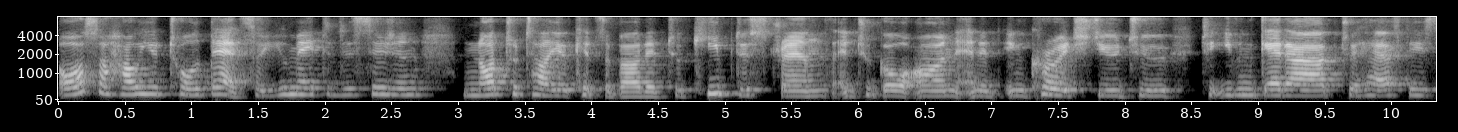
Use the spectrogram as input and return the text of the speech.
also how you told that. So you made the decision not to tell your kids about it, to keep the strength and to go on. And it encouraged you to to even get up, to have this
